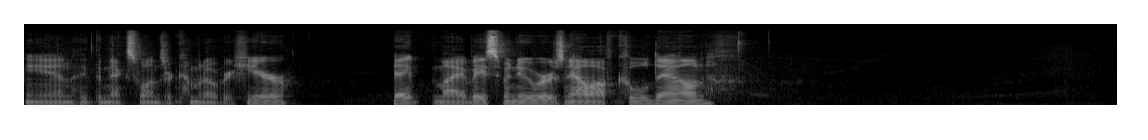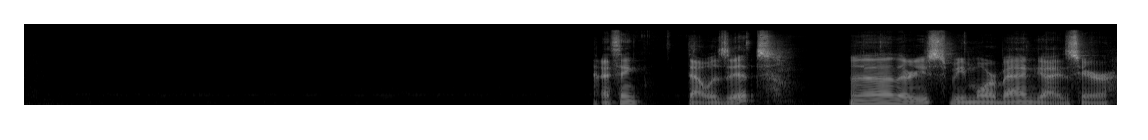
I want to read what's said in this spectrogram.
And I think the next ones are coming over here. Okay, my evasive maneuver is now off cooldown. I think that was it. Uh, there used to be more bad guys here.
